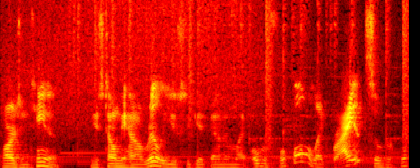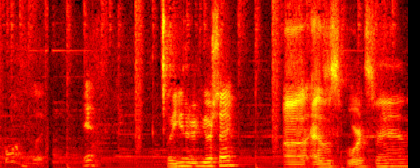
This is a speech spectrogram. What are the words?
from Argentina, He was telling me how real it used to get down. I'm like, over football, like riots over football. He's like, yeah. So you you're saying? Uh, as a sports fan,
